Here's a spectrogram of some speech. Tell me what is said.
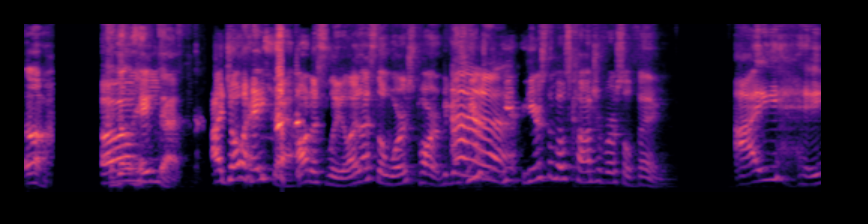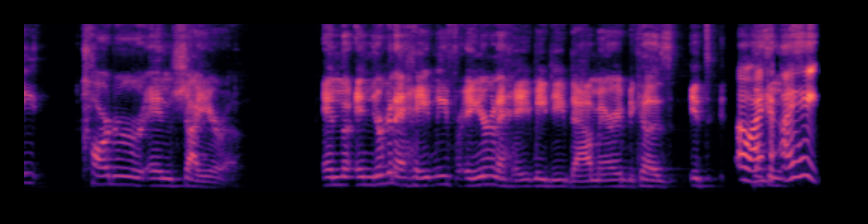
Oh, I don't Um, hate that. I don't hate that, honestly. Like that's the worst part because Ah. here's, here's the most controversial thing. I hate Carter and Shira. And and you're gonna hate me for and you're gonna hate me deep down, Mary, because it's Oh, I Fucking- I hate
